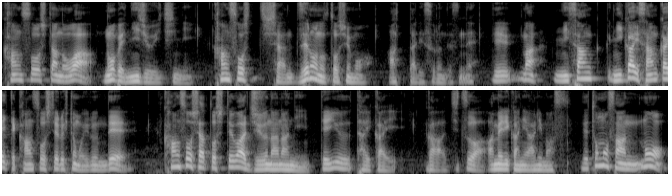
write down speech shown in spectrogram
完走したのは延べ21人完走者ゼロの年もあったりするんですね。でまあ 2, 2回3回って完走してる人もいるんで完走者としては17人っていう大会が実はアメリカにあります。でトモさんも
